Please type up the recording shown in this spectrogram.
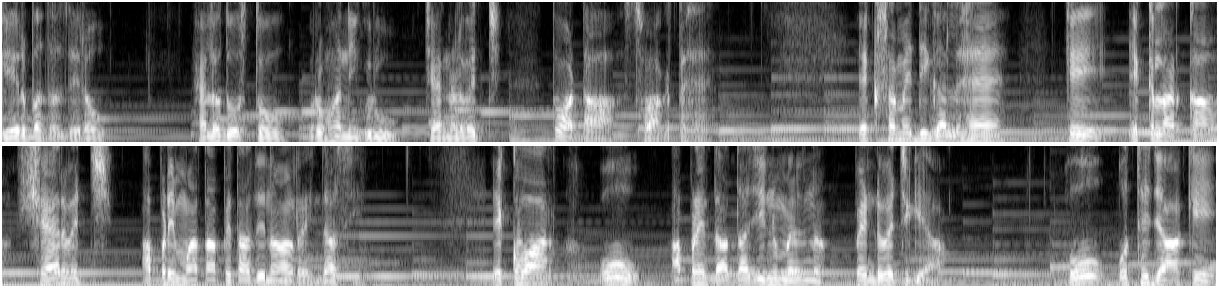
ਗੇਅਰ ਬਦਲਦੇ ਰਹੋ। ਹੈਲੋ ਦੋਸਤੋ, ਰੂਹਾਨੀ ਗੁਰੂ ਚੈਨਲ ਵਿੱਚ ਤੁਹਾਡਾ ਸਵਾਗਤ ਹੈ। ਇੱਕ ਸਮੇਂ ਦੀ ਗੱਲ ਹੈ ਕਿ ਇੱਕ ਲੜਕਾ ਸ਼ਹਿਰ ਵਿੱਚ ਆਪਣੇ ਮਾਤਾ-ਪਿਤਾ ਦੇ ਨਾਲ ਰਹਿੰਦਾ ਸੀ। ਇੱਕ ਵਾਰ ਉਹ ਆਪਣੇ ਦਾਦਾ ਜੀ ਨੂੰ ਮਿਲਣ ਪਿੰਡ ਵਿੱਚ ਗਿਆ। ਉਹ ਉੱਥੇ ਜਾ ਕੇ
